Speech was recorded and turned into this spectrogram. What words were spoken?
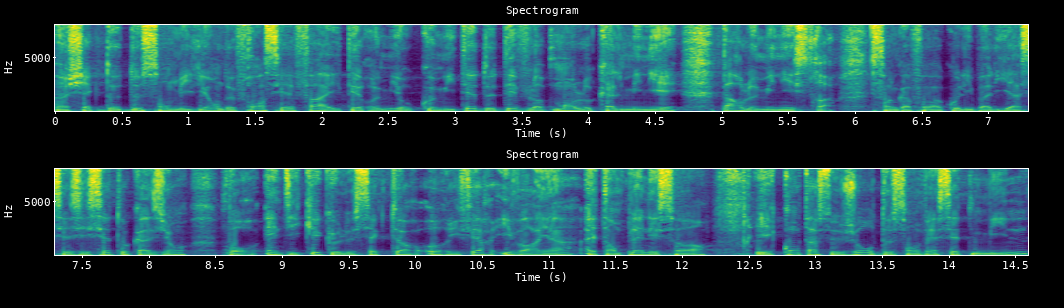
Un chèque de 200 millions de francs CFA a été remis au comité de développement local minier par le ministre. Sangafoa Koulibaly a saisi cette occasion pour indiquer que le secteur orifère ivoirien est en plein essor et compte à ce jour 227 mines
